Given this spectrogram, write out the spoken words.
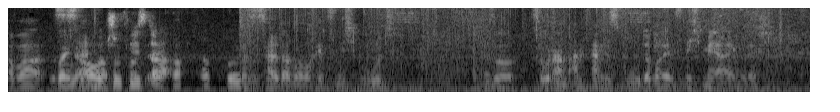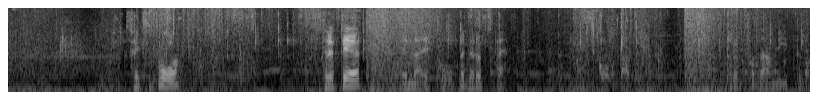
Aber es Mein ist halt Auto geht da. einfach kaputt. Das ist halt aber auch jetzt nicht gut. Also, Zone am Anfang ist gut, aber jetzt nicht mehr eigentlich. 62. 31. En är Tobbe där uppe. Träffade han lite va?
